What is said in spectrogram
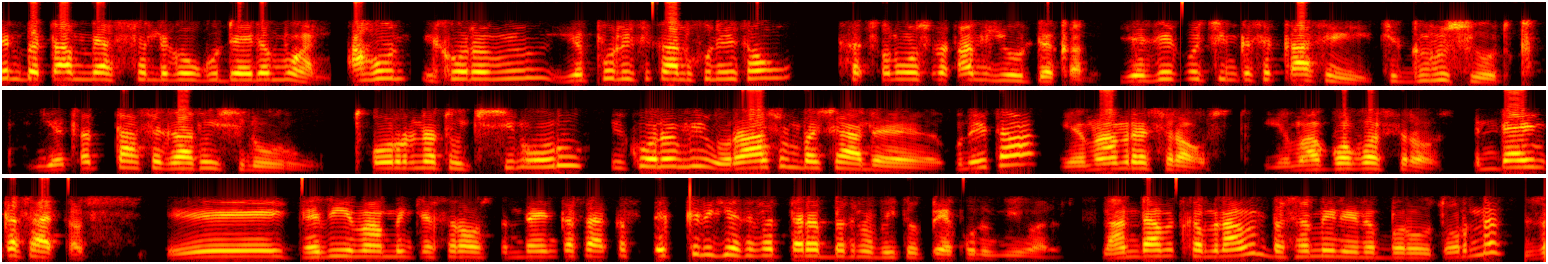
ግን በጣም የሚያስፈልገው ጉዳይ ደግሞ አለ። አሁን ኢኮኖሚው የ political ሁኔታው ተጽዕኖ ውስጥ በጣም እየወደቀ ነው። የዜጎች እንቅስቃሴ ችግሩ ሲወድቅ፣ የጸጥታ ስጋቶች ሲኖሩ፣ ጦርነቶች ሲኖሩ ኢኮኖሚው ራሱን በቻለ ሁኔታ የማምረት ስራ ውስጥ የማጓጓዝ ስራ ውስጥ እንዳይንቀሳቀስ ገቢ የማመንጨት ስራ ውስጥ እንዳይንቀሳቀስ እክል እየተፈጠረበት ነው በኢትዮጵያ ኢኮኖሚ ማለት ነው። ለአንድ አመት ከምናምን በሰሜን የነበረው ጦርነት እዛ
